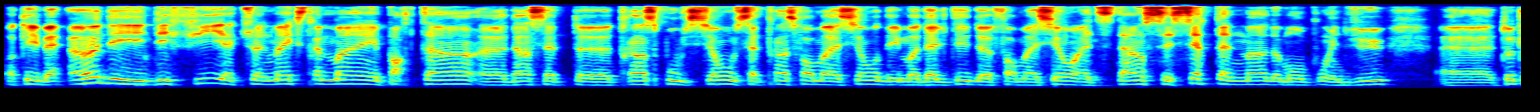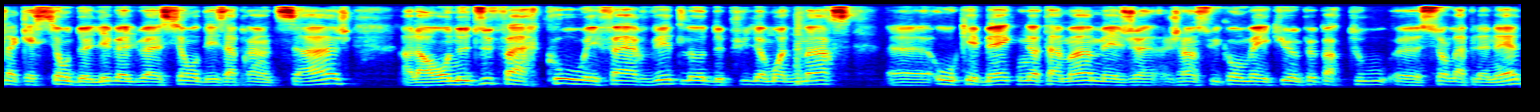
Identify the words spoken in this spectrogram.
OK, bien, un des défis actuellement extrêmement importants euh, dans cette euh, transposition ou cette transformation des modalités de formation à distance, c'est certainement, de mon point de vue, euh, toute la question de l'évaluation des apprentissages. Alors, on a dû faire court et faire vite là, depuis le mois de mars au Québec notamment, mais j'en suis convaincu un peu partout sur la planète.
